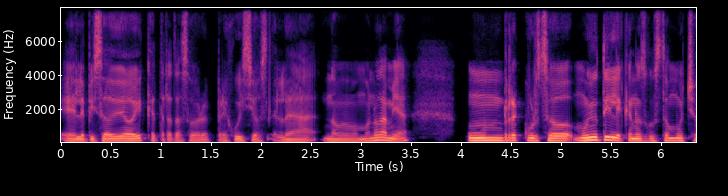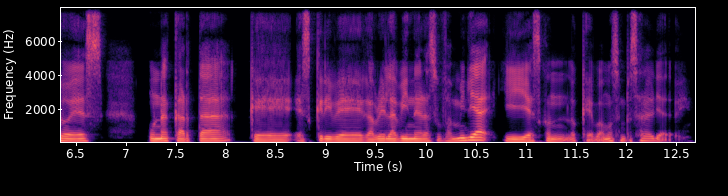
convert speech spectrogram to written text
el episodio de hoy, que trata sobre prejuicios la no monogamia, un recurso muy útil y que nos gustó mucho es una carta que escribe Gabriela Wiener a su familia y es con lo que vamos a empezar el día de hoy.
